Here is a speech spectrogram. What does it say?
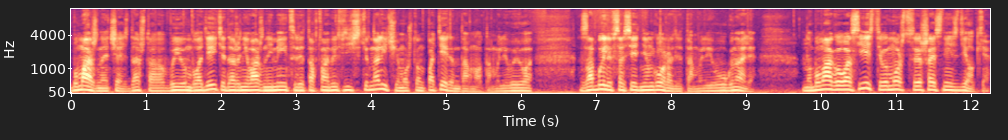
бумажная часть, да, что вы им владеете, даже неважно, имеется ли этот автомобиль физически в наличии, может он потерян давно, там, или вы его забыли в соседнем городе, там, или его угнали. Но бумага у вас есть, и вы можете совершать с ней сделки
